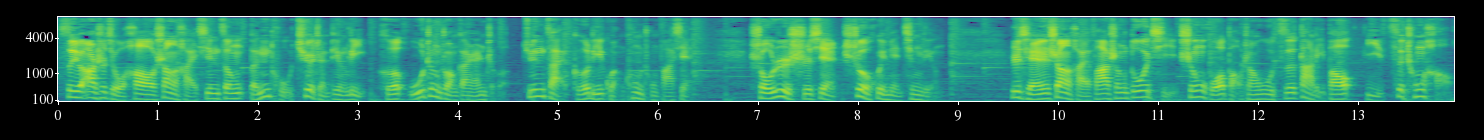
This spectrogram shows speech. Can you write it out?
四月二十九号，上海新增本土确诊病例和无症状感染者均在隔离管控中发现，首日实现社会面清零。日前，上海发生多起生活保障物资大礼包以次充好、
